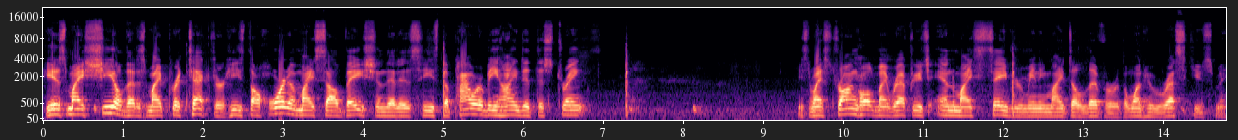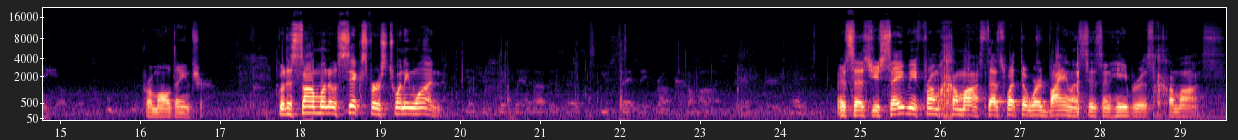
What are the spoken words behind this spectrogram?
He is my shield, that is my protector. He's the horn of my salvation, that is, He's the power behind it, the strength. He's my stronghold, my refuge, and my Savior, meaning my deliverer, the one who rescues me from all danger. Go to Psalm 106, verse 21. It says, you save me from Hamas. That's what the word violence is in Hebrew, is Hamas.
